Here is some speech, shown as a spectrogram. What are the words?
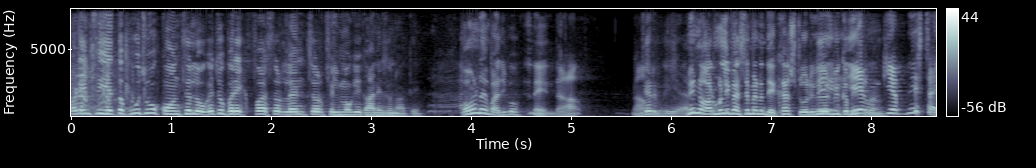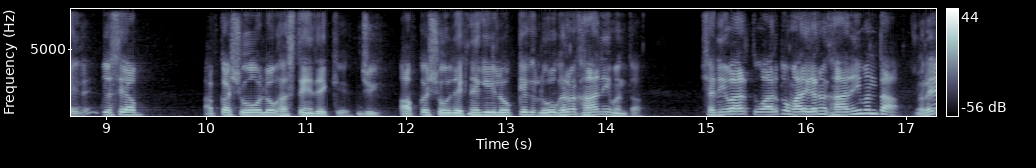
बट इनसे ये तो पूछ वो कौन से लोग हैं जो ब्रेकफास्ट और लंच और फ़िल्मों की कहानी सुनाते हैं? कौन है बाजी वो? नहीं ना ना। फिर भी यार। नहीं नॉर्मली वैसे मैंने देखा स्टोरी में भी कभी ये उनकी अपनी स्टाइल है। जैसे अब आपका शो लोग हँसते हैं देख के। जी। आपका शो देखने के लिए लोग के लोग घर में खाना नहीं बनता। शनिवार इतवार को हमारे घर में खाना नहीं बनता। अरे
